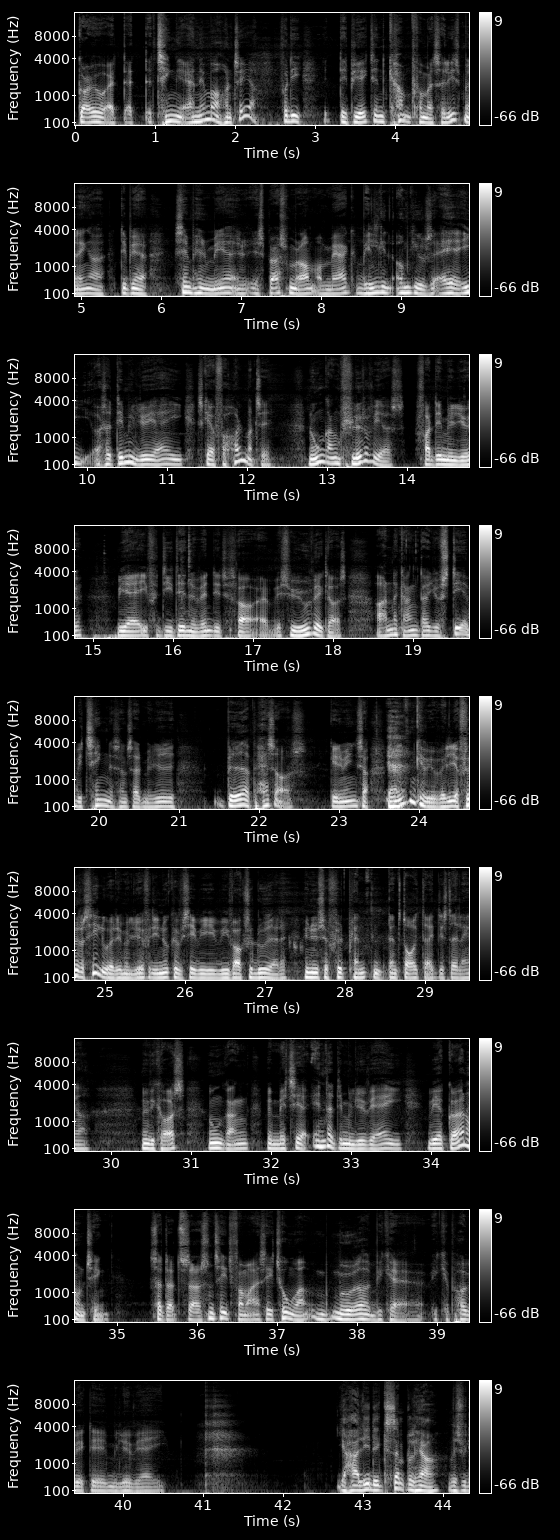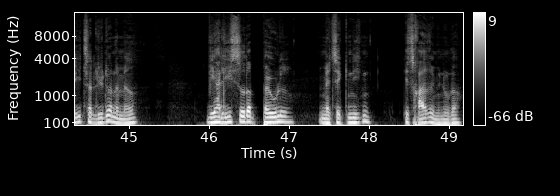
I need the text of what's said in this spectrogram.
gør jo, at, at, at tingene er nemmere at håndtere. Fordi det bliver ikke den kamp for materialisme længere. Det bliver simpelthen mere et spørgsmål om at mærke, hvilken omgivelse er jeg i, og så det miljø, jeg er i, skal jeg forholde mig til. Nogle gange flytter vi os fra det miljø, vi er i, fordi det er nødvendigt, for, at hvis vi udvikler os. Og andre gange, der justerer vi tingene, sådan så at miljøet bedre passer os. Giver det mening? Så ja. enten kan vi jo vælge at flytte os helt ud af det miljø, fordi nu kan vi se, at vi, vi er vokset ud af det. Vi er nødt til at flytte planten, den står ikke det rigtige sted længere. Men vi kan også nogle gange være med til at ændre det miljø, vi er i, ved at gøre nogle ting. Så der, så der er sådan set for mig at se to måder, vi kan, vi kan påvirke det miljø, vi er i. Jeg har lige et eksempel her, hvis vi lige tager lytterne med. Vi har lige siddet og bøvlet med teknikken i 30 minutter.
